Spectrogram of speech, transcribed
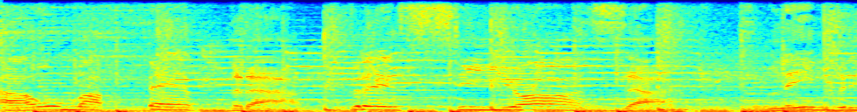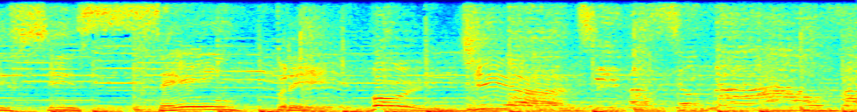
a uma pedra preciosa. Lembre-se sempre. Bom dia! Motivacional Vox.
